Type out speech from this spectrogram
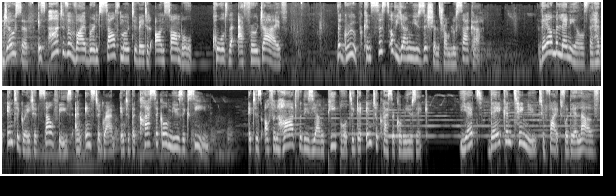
Joseph is part of a vibrant, self motivated ensemble called the Afro Jive. The group consists of young musicians from Lusaka. They are millennials that have integrated selfies and Instagram into the classical music scene. It is often hard for these young people to get into classical music, yet they continue to fight for their love.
